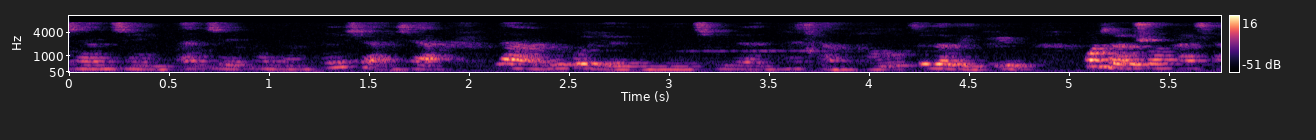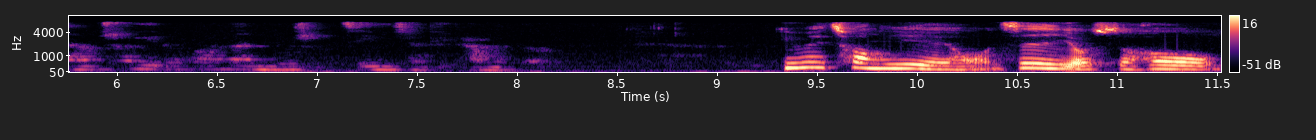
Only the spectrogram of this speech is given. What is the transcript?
想请安杰跟我们分享一下，那如果有一个年轻人他想投入这个领域，或者说他想要创业的话，那你有什么建议想给他们的？因为创业哦，是有时候，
